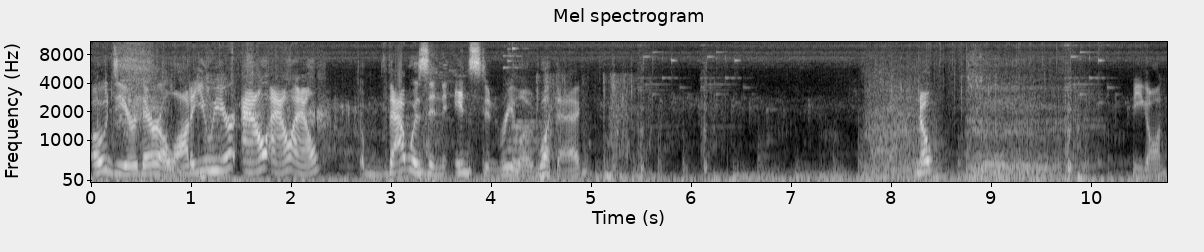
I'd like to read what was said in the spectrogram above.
Oh dear, there are a lot of you here. Ow, ow, ow. That was an instant reload. What the heck? Nope. Be gone.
